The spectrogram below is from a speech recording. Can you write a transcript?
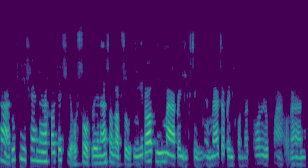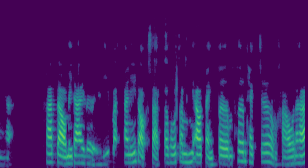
ค่ะ ทุกทีแคนาเขาจะเขียวสดเลยนะสำหรับสูตรนี้รอบนี้มาเป็นอีกสีหนึ่งน่าจะเป็นคนละต้นหรือเปล่านะคะนี่ค่ะคาดเดาไม่ได้เลย อันนี้อันนี้ดอกสักตะมุตะมิเอาแต่งเติมเพิ่ม texture ของเขานะคะ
